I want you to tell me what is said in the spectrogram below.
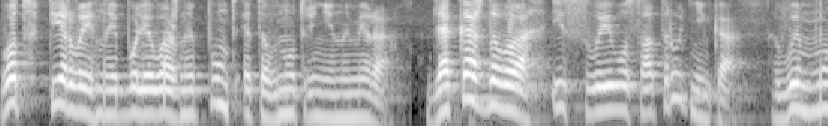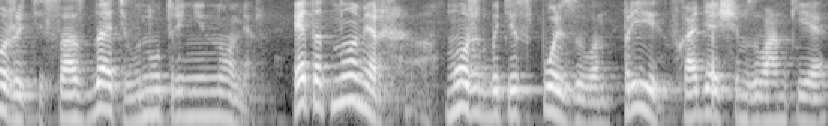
Вот первый наиболее важный пункт – это внутренние номера. Для каждого из своего сотрудника вы можете создать внутренний номер. Этот номер может быть использован при входящем звонке.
